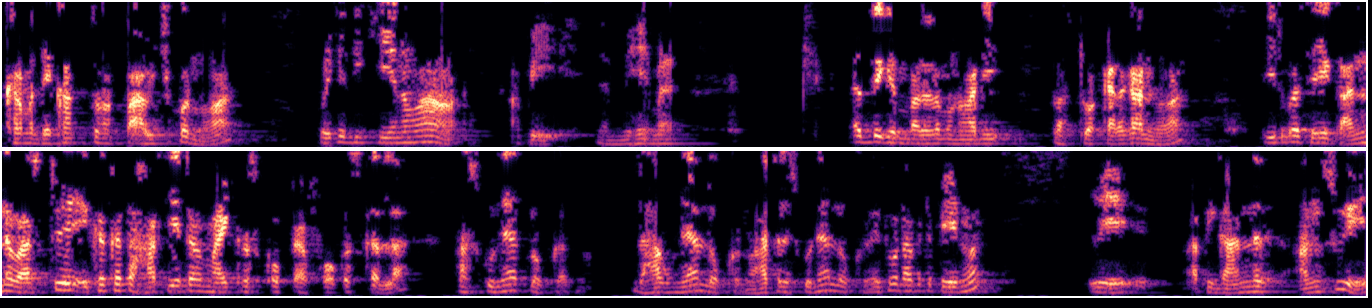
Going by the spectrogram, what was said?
ක්‍රම දෙකක් තුනක් පාවිච්චි කරනවා. ඔයකෙදි කියනවා අපි දැන් මෙහෙම අද්දකින් බලලා මොනවද වස්තුවක් අරගන්නවා. ඊට පස්සේ ඒ ගන්න වස්තුවේ එකකට හරියටම මයික්‍රොස්කෝප් එක ફોකස් කරලා 5 ගුණයක් ලොක් කරනවා. 10 ගුණයක් ලොක් කරනවා. 40 ගුණයක් ලොක් කරනවා. එතකොට අපිට පේනවා මේ අපි ගන්න අංශුවේ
